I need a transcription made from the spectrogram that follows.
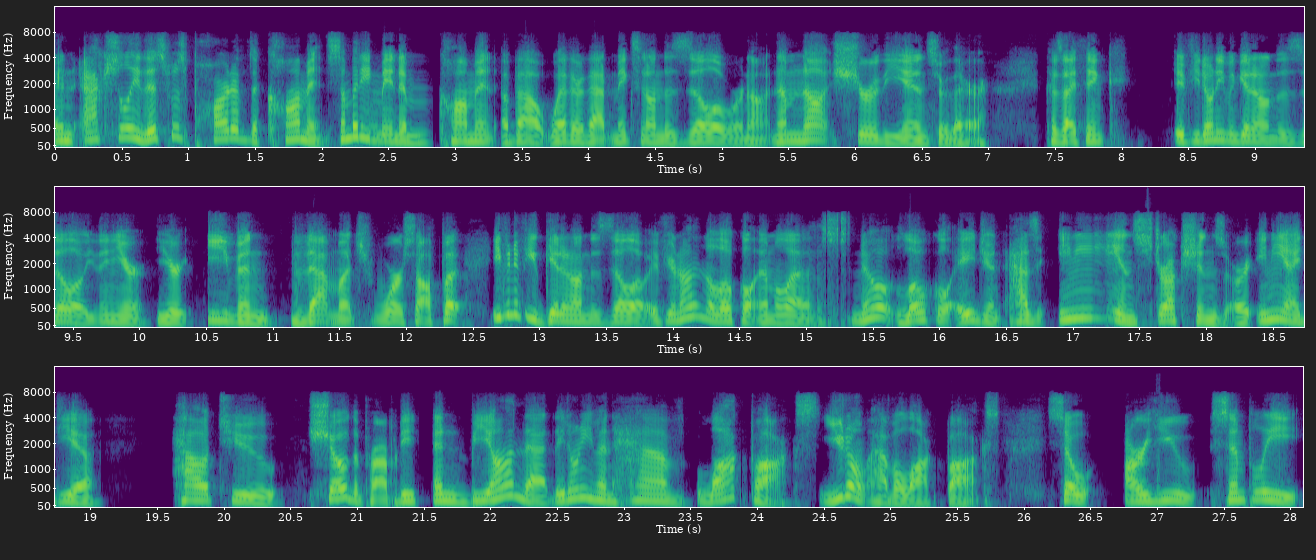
and actually this was part of the comment. Somebody made a comment about whether that makes it on the Zillow or not. And I'm not sure the answer there because I think if you don't even get it on the Zillow, then you're you're even that much worse off. But even if you get it on the Zillow, if you're not in the local MLS, no local agent has any instructions or any idea how to show the property. And beyond that, they don't even have lockbox. You don't have a lockbox. So are you simply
